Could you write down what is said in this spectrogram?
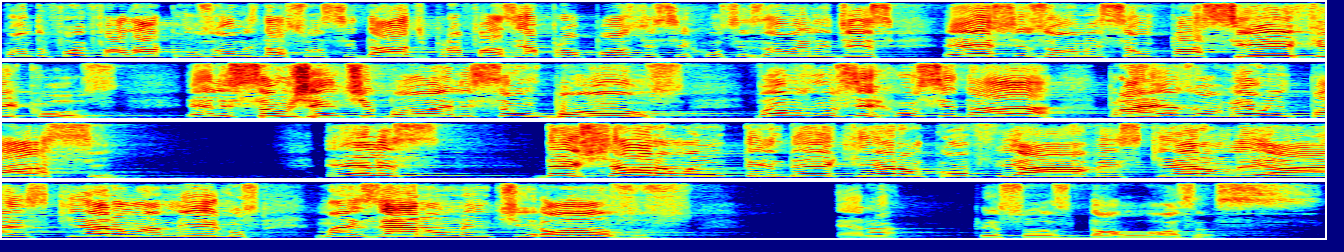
quando foi falar com os homens da sua cidade para fazer a proposta de circuncisão, ele disse: Estes homens são pacíficos, eles são gente boa, eles são bons, vamos nos circuncidar para resolver o impasse. Eles deixaram a entender que eram confiáveis, que eram leais, que eram amigos, mas eram mentirosos, eram pessoas dolosas,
